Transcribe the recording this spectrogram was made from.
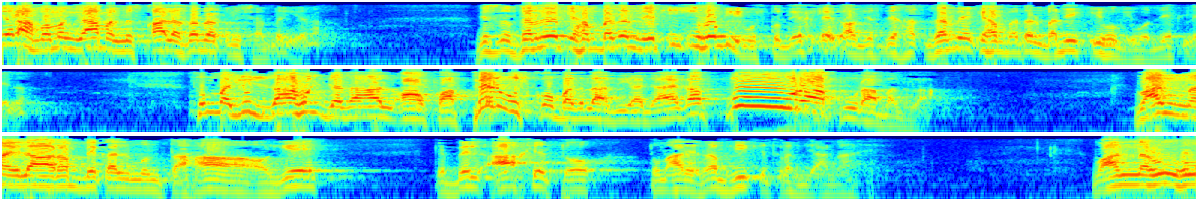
جرا ومن یامن مسکال ضرورت ان شر جرا جس نے ذرے کے ہم بدن نیکی کی ہوگی، اس کو دیکھ لے گا، اور جس نے ذرے کے ہم بدن بدی کی ہوگی، وہ دیکھ لے گا۔ ثم یجزاہ الجزال اوفا پھر اس کو بدلا دیا جائے گا، پورا پورا بدلا ون الا رب کل منتہا اور یہ کہ بالآخر تو تمہارے رب ہی کی طرف جانا ہے۔ وان نہ ہو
